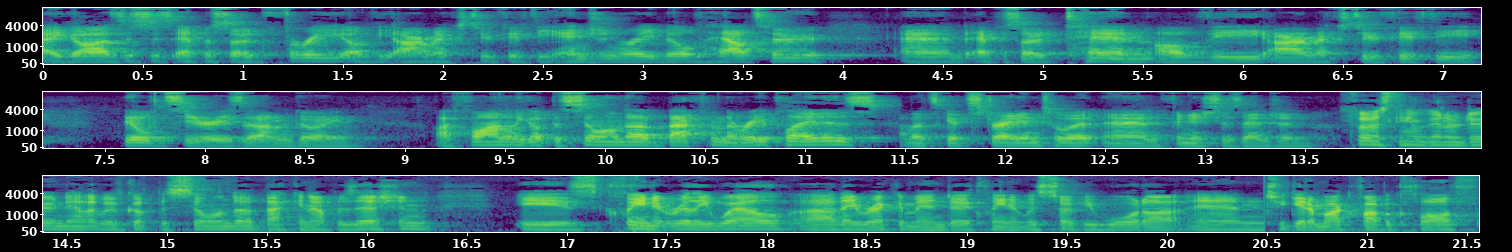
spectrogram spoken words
Hey guys, this is episode 3 of the RMX 250 engine rebuild how-to and episode 10 of the RMX 250 build series that I'm doing. I finally got the cylinder back from the replaters. Let's get straight into it and finish this engine. First thing we're going to do now that we've got the cylinder back in our possession is clean it really well. Uh, they recommend to clean it with soapy water and to get a microfiber cloth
